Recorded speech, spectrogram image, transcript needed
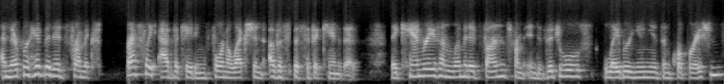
and they're prohibited from expressly advocating for an election of a specific candidate. They can raise unlimited funds from individuals, labor unions, and corporations,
